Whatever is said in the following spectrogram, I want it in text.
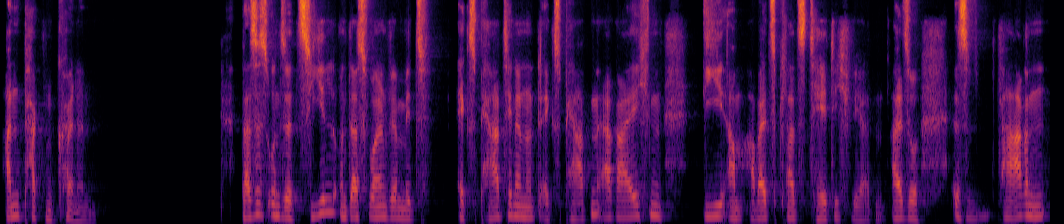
anpacken können. Das ist unser Ziel und das wollen wir mit Expertinnen und Experten erreichen, die am Arbeitsplatz tätig werden. Also es fahren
